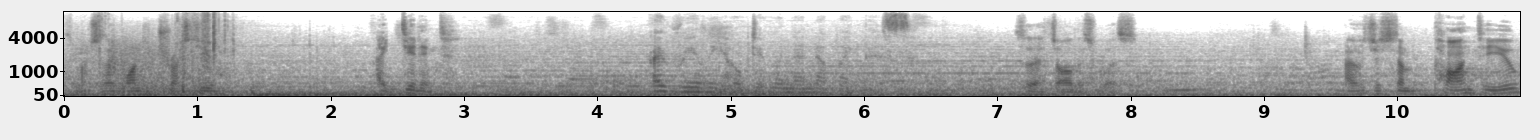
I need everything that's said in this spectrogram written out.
as much as I wanted to trust you, I didn't. I really hoped it wouldn't end up like this. So that's all this was. I was just some pawn to you,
